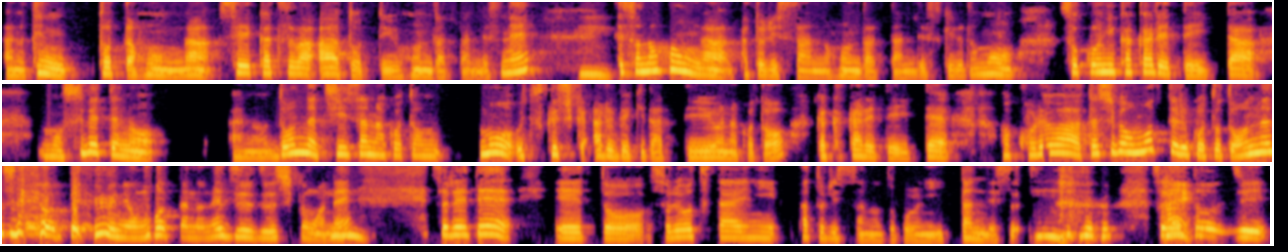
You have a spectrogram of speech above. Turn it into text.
あの、手に取った本が、生活はアートっていう本だったんですね。うん、で、その本がパトリスさんの本だったんですけれども、そこに書かれていた、もうすべての、あの、どんな小さなことも美しくあるべきだっていうようなことが書かれていて、あこれは私が思ってることと同じだよっていうふうに思ったのね、ずうずうしくもね。うん、それで、えっ、ー、と、それを伝えにパトリスさんのところに行ったんです。うん、その当時、はい、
